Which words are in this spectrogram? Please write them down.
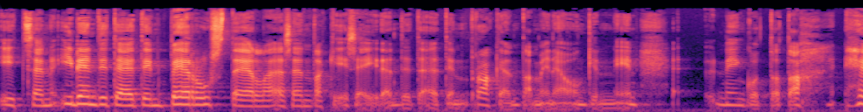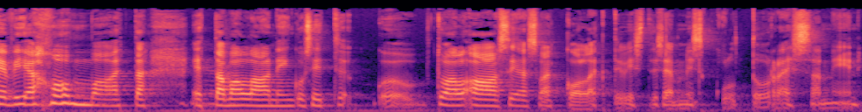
itsen identiteetin perusteella ja sen takia se identiteetin rakentaminen onkin niin, niin kuin tota heviä hommaa, että, että tavallaan niin kuin sit, tuolla Aasiassa vaikka kollektivistisemmissa kulttuureissa, niin,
